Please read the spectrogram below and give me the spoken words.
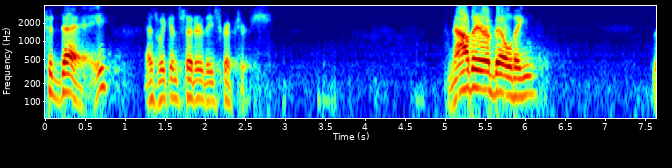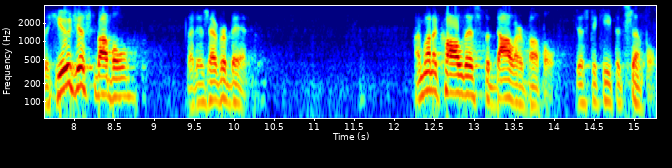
today as we consider these scriptures. Now they are building the hugest bubble that has ever been. I'm going to call this the dollar bubble, just to keep it simple.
